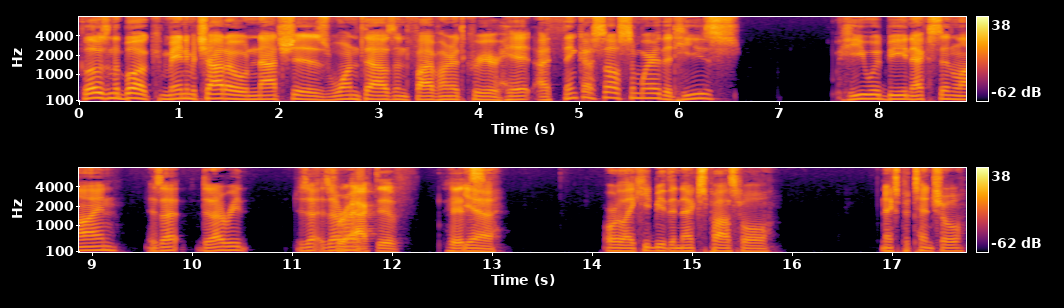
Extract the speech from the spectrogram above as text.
Closing the book, Manny Machado notches his 1,500th career hit. I think I saw somewhere that he's he would be next in line. Is that did I read? Is that is that for right? active hits. Yeah. Or like he'd be the next possible, next potential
